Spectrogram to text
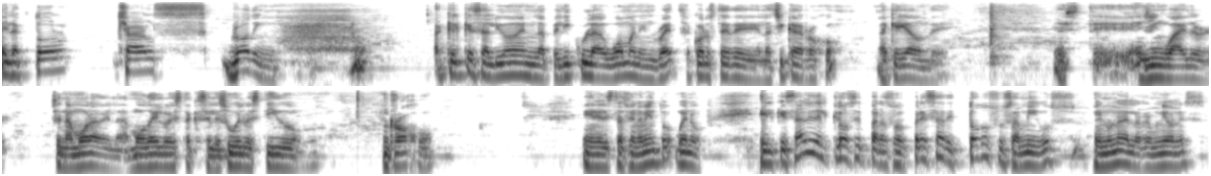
el actor Charles Grodin, aquel que salió en la película Woman in Red, ¿se acuerda usted de la chica de rojo? Aquella donde este, Gene Wilder se enamora de la modelo esta que se le sube el vestido rojo en el estacionamiento. Bueno, el que sale del closet para sorpresa de todos sus amigos en una de las reuniones,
